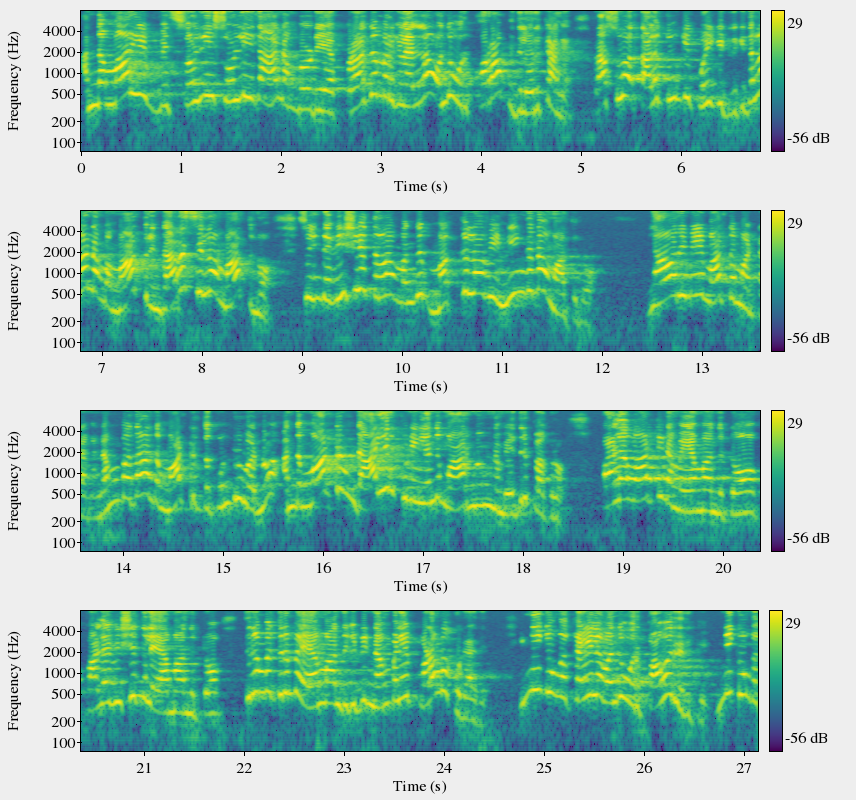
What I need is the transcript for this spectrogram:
அந்த மாதிரி சொல்லி சொல்லி தான் நம்மளுடைய பிரதமர்கள் எல்லாம் வந்து ஒரு கொராப் இதுல இருக்காங்க. ரசுவா தலை தூக்கி போய்கிட்டு இருக்கு. இதெல்லாம் நம்ம மாத்தணும். இந்த அரசியல்லாம் மாத்தணும். சோ இந்த விஷயத்தெல்லாம் வந்து மக்களாவே நீங்க தான் மாத்தணும். யாருமே மாத்த மாட்டாங்க. நம்ம தான் அந்த மாற்றத்தை கொண்டு வரணும். அந்த மாற்றம் இந்த ஆயர்குணில இருந்து மாறணும்னு நம்ம எதிர்பார்க்கிறோம். பல வாட்டி நம்ம ஏமாந்துட்டோம். பல விஷயத்துல ஏமாந்துட்டோம். திரும்ப திரும்ப ஏமாந்துக்கிட்டு நம்மளே புலம்ப கூடாது இன்னைக்கு உங்க கையில வந்து ஒரு பவர் இருக்கு. இன்னைக்கு உங்க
